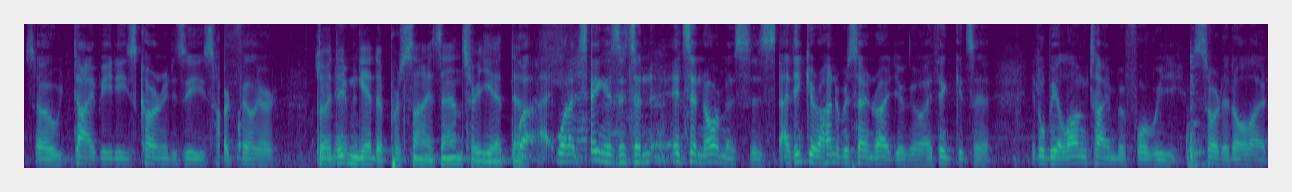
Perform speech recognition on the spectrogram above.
So diabetes, coronary disease, heart failure. So I didn't get a precise answer yet, though. Well, I- what I'm saying is it's an, it's enormous. Is I think you're 100% right, Hugo. I think it's a, it'll be a long time before we sort it all out.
